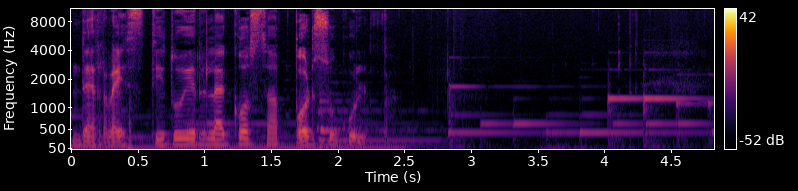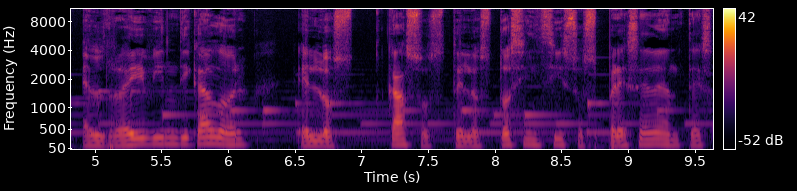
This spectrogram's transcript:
de restituir la cosa por su culpa. El reivindicador en los casos de los dos incisos precedentes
